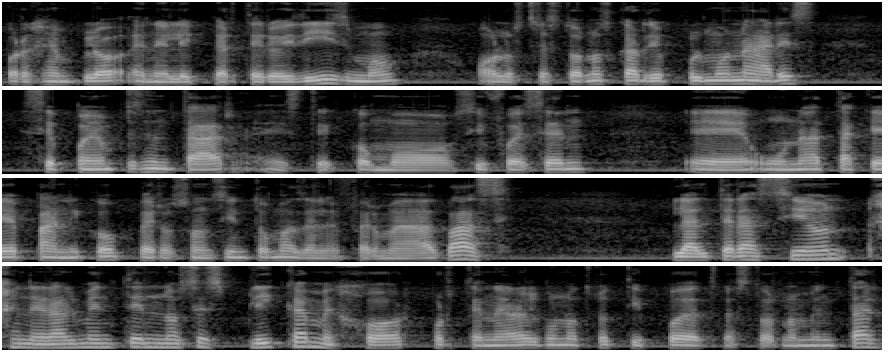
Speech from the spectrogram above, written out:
Por ejemplo, en el hipertiroidismo o los trastornos cardiopulmonares se pueden presentar este, como si fuesen eh, un ataque de pánico, pero son síntomas de la enfermedad base. La alteración generalmente no se explica mejor por tener algún otro tipo de trastorno mental.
